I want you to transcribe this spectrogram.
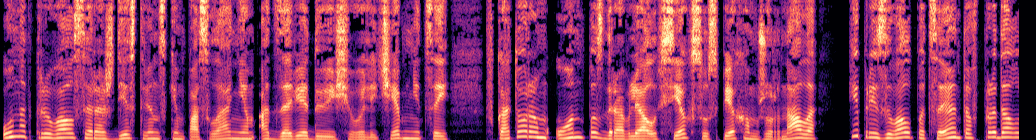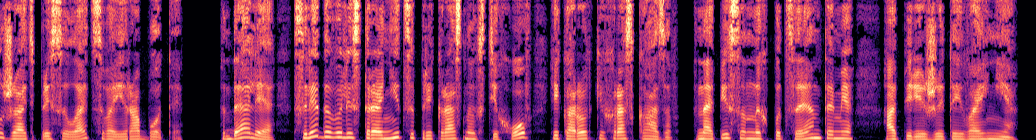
Он открывался рождественским посланием от заведующего лечебницей, в котором он поздравлял всех с успехом журнала и призывал пациентов продолжать присылать свои работы. Далее следовали страницы прекрасных стихов и коротких рассказов, написанных пациентами о пережитой войне,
